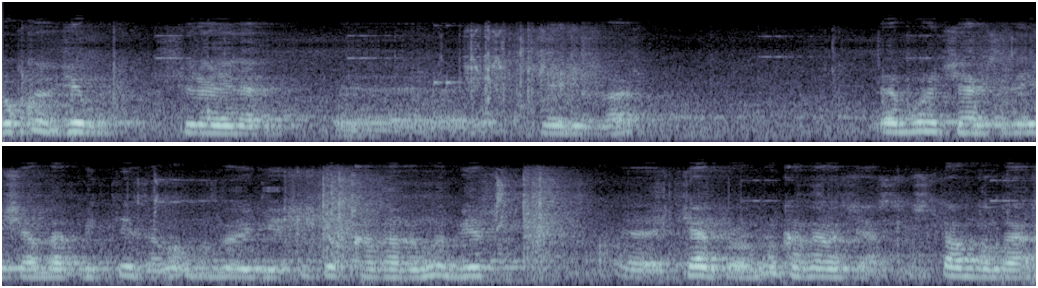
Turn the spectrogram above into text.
9 yıl süreyle e, şeyimiz var. Ve bunun içerisinde inşallah bittiği zaman bu bölge için çok kazanımlı bir e, kent ormanı kazanacağız. İstanbul'da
